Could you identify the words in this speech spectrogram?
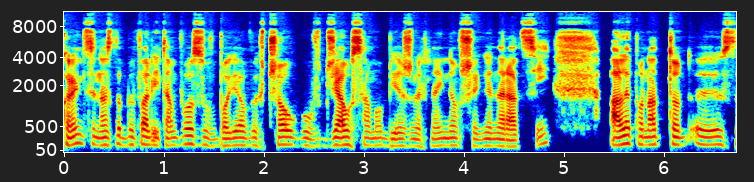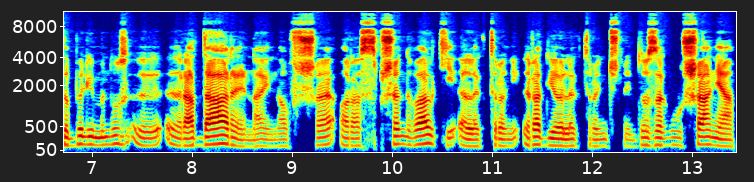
Ukraińcy nazdobywali tam wozów bojowych, czołgów, dział samobieżnych najnowszej generacji, ale ponadto e, zdobyli e, radary najnowsze oraz sprzęt walki radioelektronicznej do zagłuszania,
